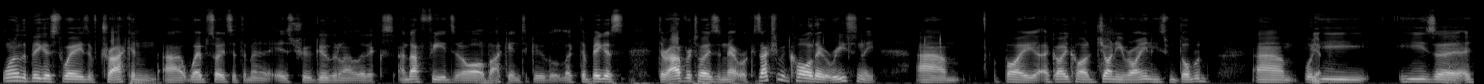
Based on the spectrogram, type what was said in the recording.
one of the biggest ways of tracking uh, websites at the minute is through Google Analytics, and that feeds it all back into Google. Like the biggest, their advertising network has actually been called out recently um, by a guy called Johnny Ryan. He's from Dublin, um, but Yep. he he's a,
